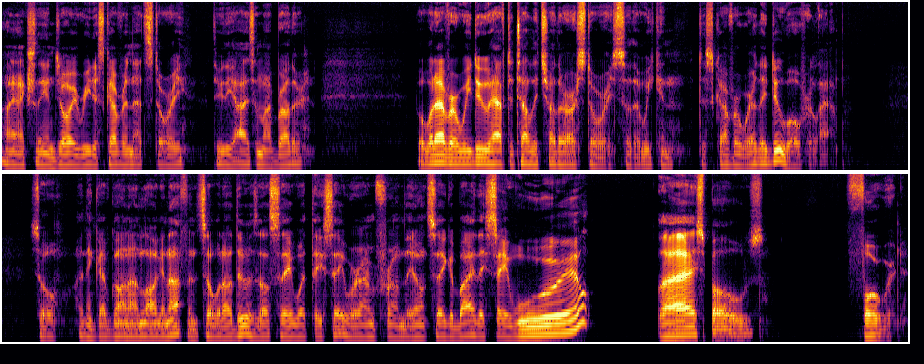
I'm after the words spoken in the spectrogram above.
I actually enjoy rediscovering that story through the eyes of my brother. But whatever, we do have to tell each other our stories so that we can discover where they do overlap. So I think I've gone on long enough, and so what I'll do is I'll say what they say where I'm from. They don't say goodbye, they say, well, I suppose. Forward.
